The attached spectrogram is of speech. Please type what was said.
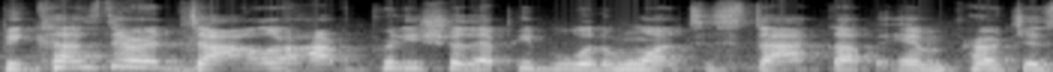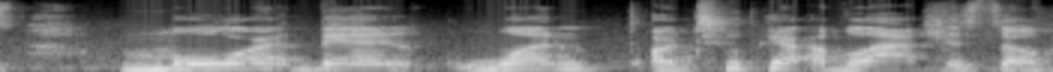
Because they're a dollar, I'm pretty sure that people would want to stock up and purchase more than one or two pair of lashes. So,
